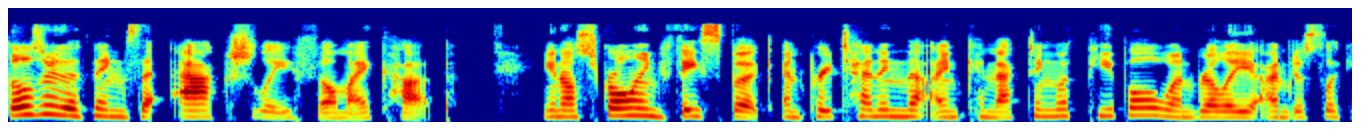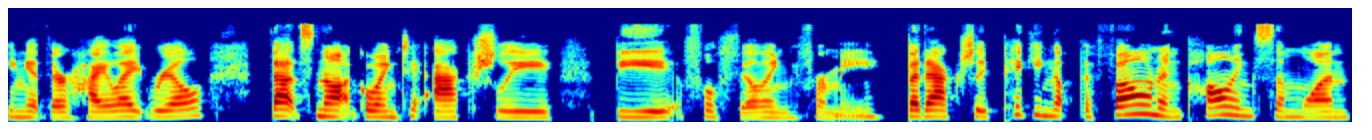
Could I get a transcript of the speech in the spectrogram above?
Those are the things that actually fill my cup you know, scrolling Facebook and pretending that I'm connecting with people when really I'm just looking at their highlight reel, that's not going to actually be fulfilling for me. But actually picking up the phone and calling someone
